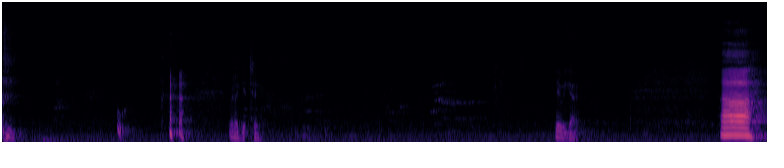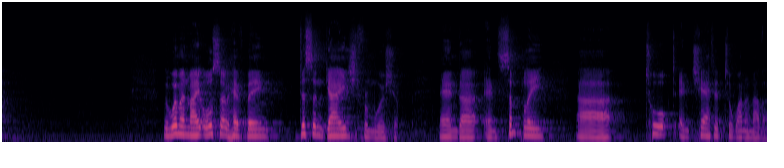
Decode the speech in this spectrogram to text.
Where did I get to? There we go. Uh, the women may also have been disengaged from worship and, uh, and simply uh, talked and chatted to one another.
